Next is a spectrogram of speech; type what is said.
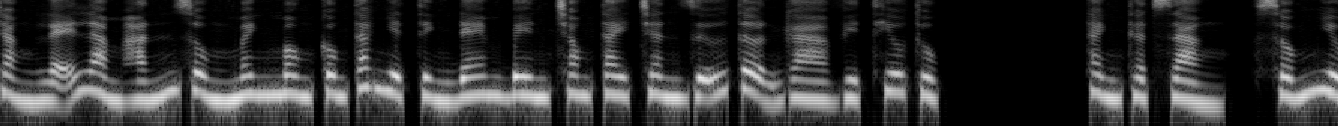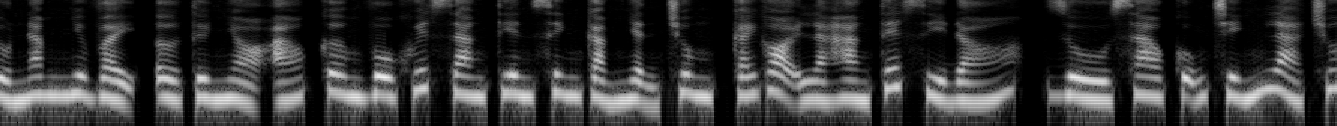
Chẳng lẽ làm hắn dùng mênh mông công tác nhiệt tình đem bên trong tay chân giữ tợn gà vịt thiêu thục. Thành thật rằng, sống nhiều năm như vậy, ở từ nhỏ áo cơm vô khuyết Giang tiên sinh cảm nhận chung, cái gọi là hàng Tết gì đó, dù sao cũng chính là chút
